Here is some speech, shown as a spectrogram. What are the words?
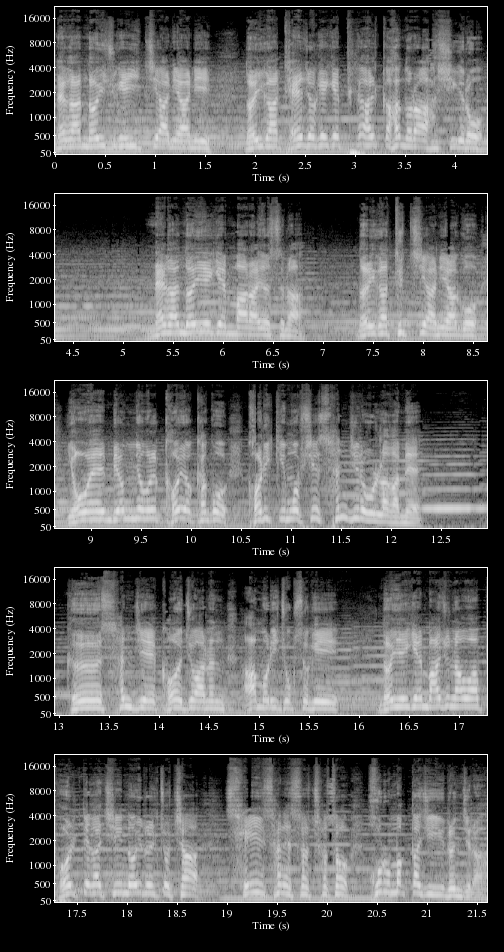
내가 너희 중에 있지 아니하니 너희가 대적에게 패할까 하노라 하시기로 내가 너희에게 말하였으나 너희가 듣지 아니하고 여호와의 명령을 거역하고 거리낌 없이 산지로 올라가매 그 산지에 거주하는 아모리 족속이 너희에게 마주 나와 벌떼같이 너희를 쫓아 세일산에서 쳐서 호르마까지 이른지라.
